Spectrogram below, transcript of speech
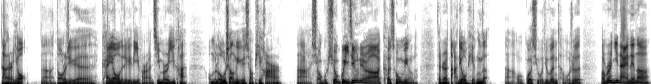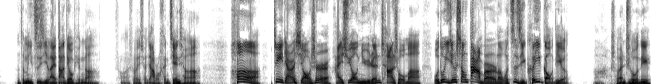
拿点药。啊，到了这个开药的这个地方啊，进门一看，我们楼上那个小屁孩儿啊，小小鬼精灵啊，可聪明了，在那打吊瓶的啊。我过去我就问他，我说：“宝贝儿，你奶奶呢？怎么你自己来打吊瓶啊？”说说小家伙很坚强啊，哼，这点小事儿还需要女人插手吗？我都已经上大班了，我自己可以搞定啊。说完之后，那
